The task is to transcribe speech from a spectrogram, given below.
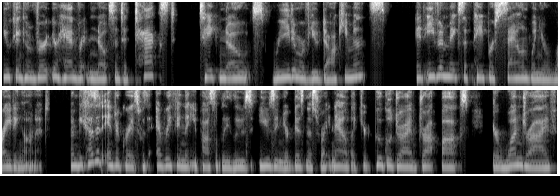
You can convert your handwritten notes into text, take notes, read and review documents. It even makes a paper sound when you're writing on it. And because it integrates with everything that you possibly lose, use in your business right now, like your Google Drive, Dropbox, your OneDrive,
